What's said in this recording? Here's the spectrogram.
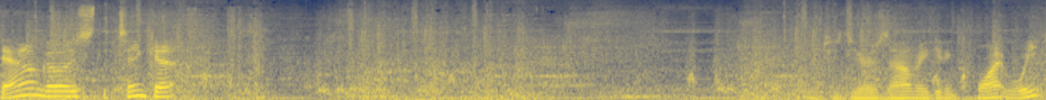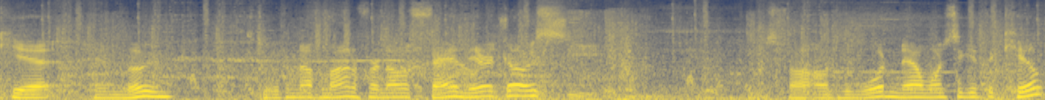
Down goes the Tinker. Zero's army getting quite weak here, and Moon still with enough mana for another fan. There it goes. Just far onto the Warden now, wants to get the kill.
